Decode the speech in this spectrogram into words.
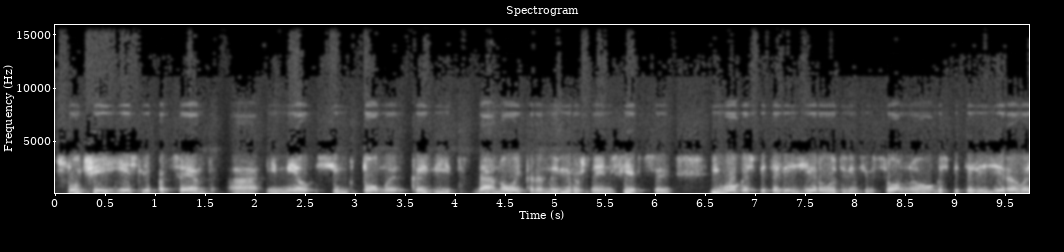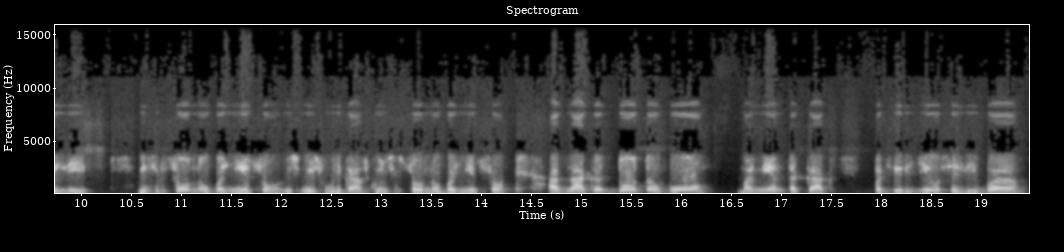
В случае, если пациент а, имел симптомы ковид, да, новой коронавирусной инфекции, его госпитализируют в инфекционную, госпитализировали в инфекционную больницу, республиканскую инфекционную больницу. Однако до того момента, как подтвердился либо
